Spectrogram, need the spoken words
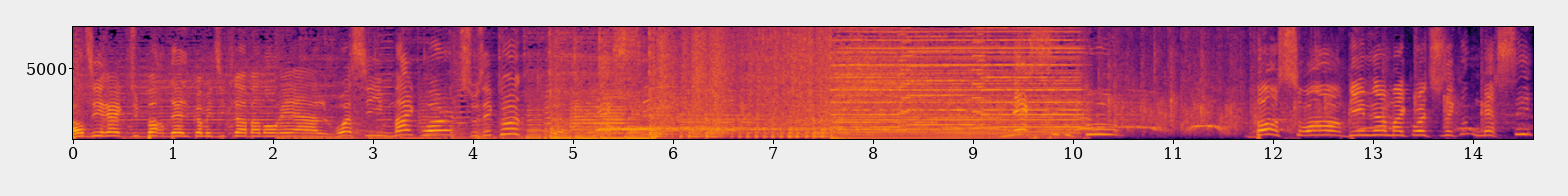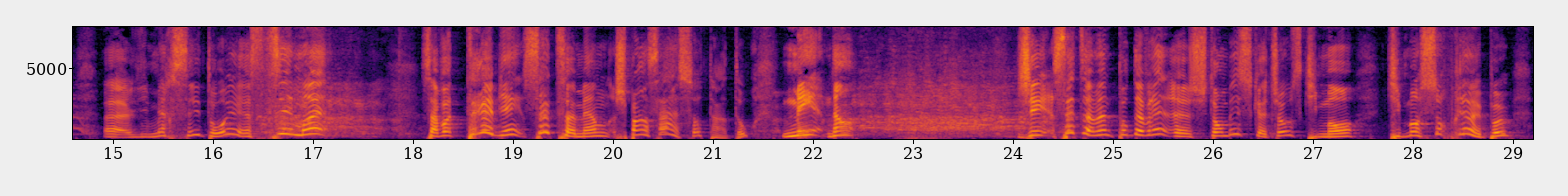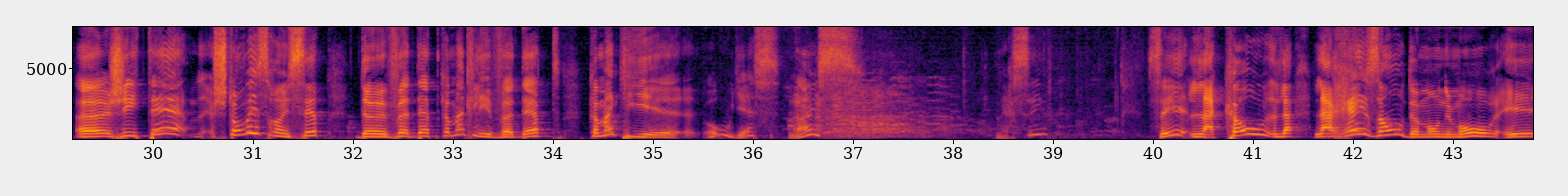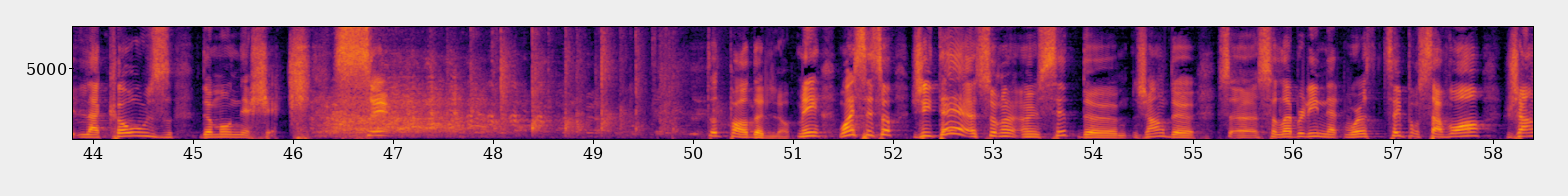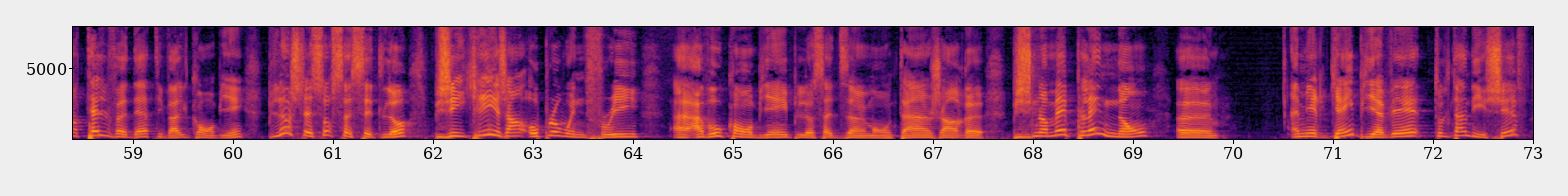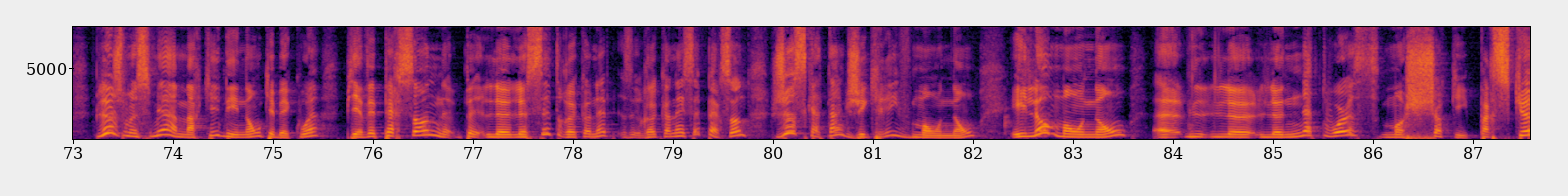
En direct du Bordel Comedy Club à Montréal, voici Mike Ward sous écoute. Merci. Merci beaucoup. Bonsoir, bienvenue à Mike Ward sous écoute. Merci. Euh, merci, toi. Esti, moi, ça va très bien. Cette semaine, je pensais à ça tantôt, mais non. J'ai, cette semaine, pour de vrai, euh, je suis tombé sur quelque chose qui m'a, qui m'a surpris un peu. Euh, j'étais, je suis tombé sur un site de vedettes. Comment que les vedettes, comment qui, euh, oh yes, nice. Merci. C'est la cause, la, la raison de mon humour et la cause de mon échec. C'est tout part de là. Mais ouais, c'est ça. J'étais euh, sur un, site de genre de euh, Celebrity Net Worth, tu sais, pour savoir genre telle vedette, ils valent combien. Puis là, j'étais sur ce site-là, puis j'ai écrit genre Oprah Winfrey. euh, elle vaut combien? Puis là, ça disait un montant, genre... euh, puis je nommais plein de noms américains, puis il y avait tout le temps des chiffres. Puis là, je me suis mis à marquer des noms québécois, puis il y avait personne... pe- Le, site reconnaissait personne jusqu'à temps que j'écrive mon nom. Et là, mon nom, euh, le, net worth m'a choqué, parce que...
